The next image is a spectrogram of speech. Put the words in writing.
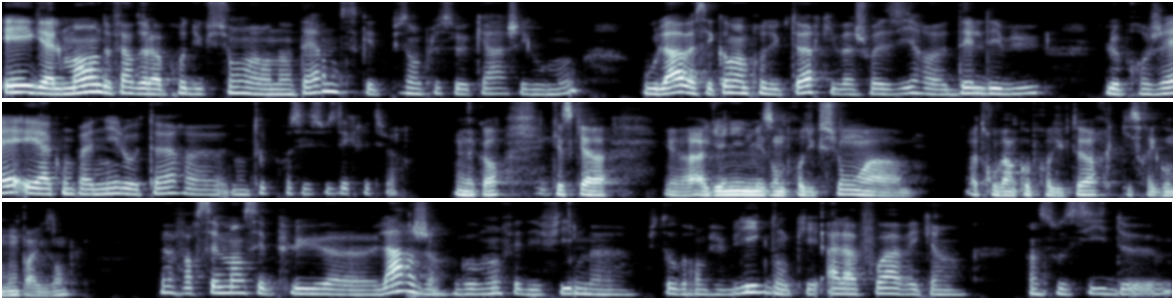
Et également de faire de la production en interne, ce qui est de plus en plus le cas chez Gaumont, où là, bah, c'est comme un producteur qui va choisir euh, dès le début le projet et accompagner l'auteur euh, dans tout le processus d'écriture. D'accord. Qu'est-ce qui a, a gagné une maison de production à, à trouver un coproducteur qui serait Gaumont par exemple? Bah forcément, c'est plus euh, large. Gaumont fait des films euh, plutôt grand public, donc à la fois avec un, un souci de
